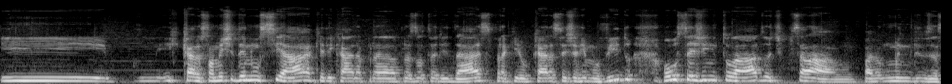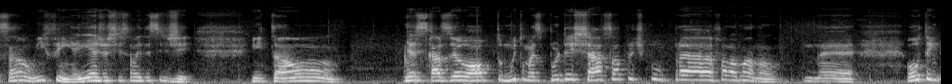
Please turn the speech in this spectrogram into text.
e, e cara, somente denunciar aquele cara para as autoridades para que o cara seja removido ou seja entulado, tipo, sei lá, para uma indenização, enfim, aí a justiça vai decidir. Então, nesses casos eu opto muito mais por deixar só pra, tipo, pra falar, mano, né. Ou tem,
